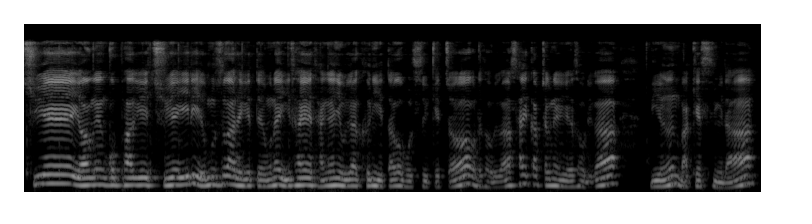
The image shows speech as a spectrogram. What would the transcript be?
g의 0n 곱하기 g의 1이 음수가 되기 때문에 이 사이에 당연히 우리가 근이 있다고 볼 수 있겠죠. 그래서 우리가 사이값 정리에 의해서 우리가 니은 맞겠습니다.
